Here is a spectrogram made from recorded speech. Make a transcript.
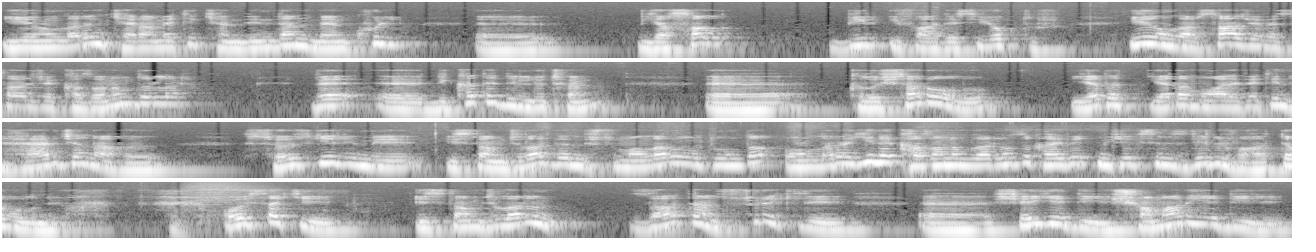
Yığınların kerameti kendinden menkul e, yasal bir ifadesi yoktur. Yığınlar sadece ve sadece kazanımdırlar. Ve e, dikkat edin lütfen e, Kılıçdaroğlu ya da ya da muhalefetin her cenahı söz gelimi İslamcılar ve Müslümanlar olduğunda onlara yine kazanımlarınızı kaybetmeyeceksiniz diye bir vaatte bulunuyor. Oysa ki İslamcıların zaten sürekli e, şey yediği, şamar yediği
